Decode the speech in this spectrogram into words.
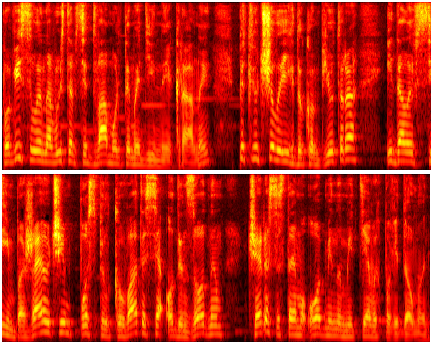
Повісили на виставці два мультимедійні екрани, підключили їх до комп'ютера і дали всім бажаючим поспілкуватися один з одним через систему обміну миттєвих повідомлень.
